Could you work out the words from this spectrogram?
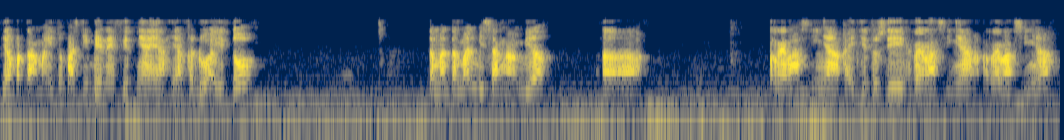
Yang pertama itu pasti benefitnya ya. Yang kedua itu teman-teman bisa ngambil uh, relasinya kayak gitu sih. Relasinya relasinya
